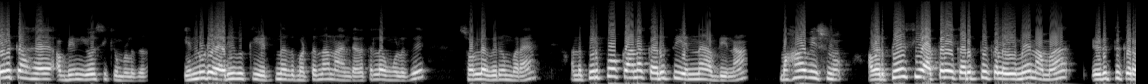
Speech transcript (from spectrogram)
எதுக்காக அப்படின்னு யோசிக்கும் பொழுது என்னுடைய அறிவுக்கு எட்டுனது மட்டும்தான் நான் இந்த இடத்துல உங்களுக்கு சொல்ல விரும்புறேன். அந்த பிற்போக்கான கருத்து என்ன அப்படின்னா மகாவிஷ்ணு அவர் பேசிய அத்தனை கருத்துக்களையுமே நம்ம எடுத்துக்கிற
